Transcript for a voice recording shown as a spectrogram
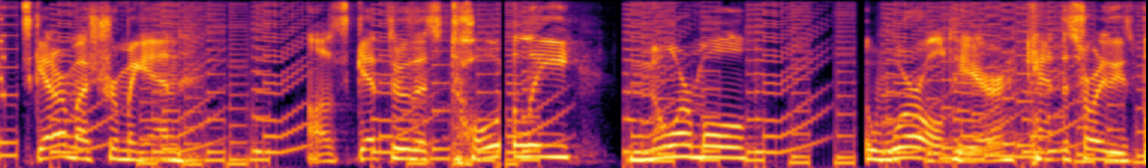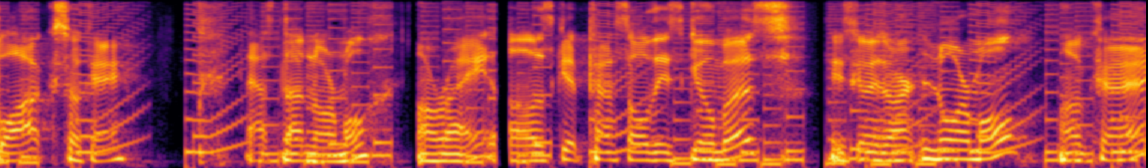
Let's get our mushroom again. Let's get through this totally normal world here. Can't destroy these blocks. Okay. That's not normal. All right. Let's get past all these Goombas. These guys aren't normal. Okay.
